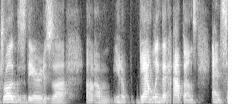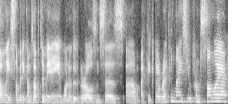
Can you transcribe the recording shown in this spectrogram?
drugs there's uh, um, you know gambling that happens and suddenly somebody comes up to me one of the girls and says um, i think i recognize you from somewhere.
